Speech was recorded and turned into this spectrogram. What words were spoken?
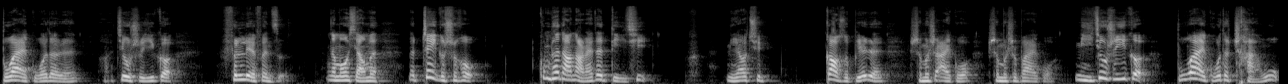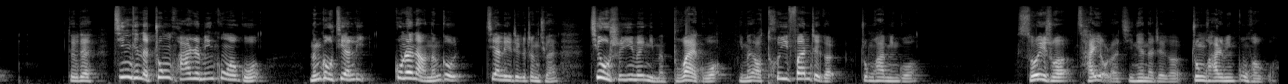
不爱国的人啊，就是一个分裂分子。那么我想问，那这个时候，共产党哪来的底气？你要去？告诉别人什么是爱国，什么是不爱国，你就是一个不爱国的产物，对不对？今天的中华人民共和国能够建立，共产党能够建立这个政权，就是因为你们不爱国，你们要推翻这个中华民国，所以说才有了今天的这个中华人民共和国。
